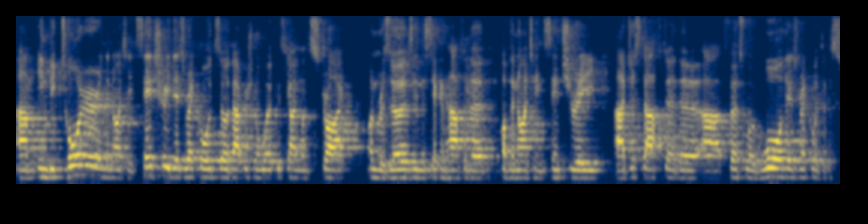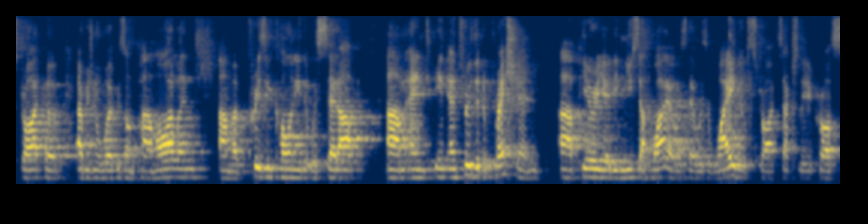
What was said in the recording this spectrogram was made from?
Um, in Victoria in the 19th century, there's records of Aboriginal workers going on strike on reserves in the second half of the of the 19th century. Uh, just after the uh, First World War, there's records of a strike of Aboriginal workers on Palm Island, um, a prison colony that was set up. Um, and in, and through the Depression, uh, period in New South Wales, there was a wave of strikes actually across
